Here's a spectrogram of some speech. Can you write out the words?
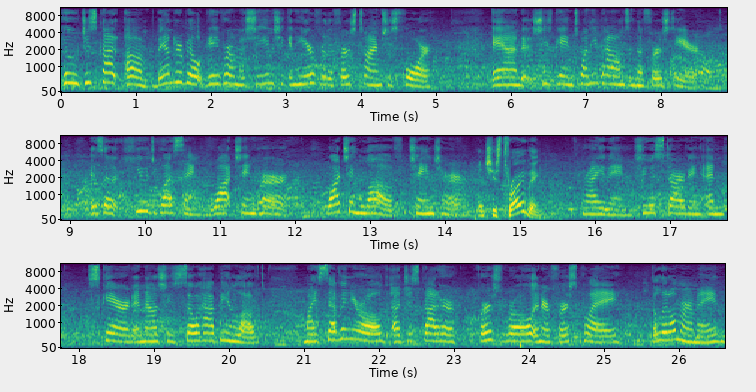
Who just got um, Vanderbilt gave her a machine she can hear for the first time. She's four and she's gained 20 pounds in the first year. It's a huge blessing watching her, watching love change her, And she's thriving. thriving. She was starving and scared, and now she's so happy and loved. My seven year old uh, just got her first role in her first play, The Little Mermaid.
